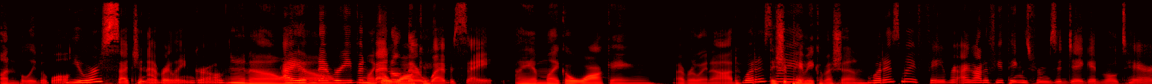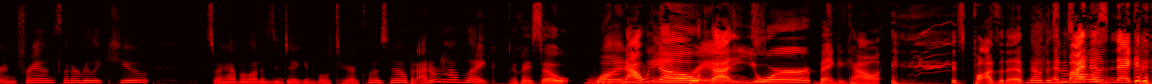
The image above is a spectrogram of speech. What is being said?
unbelievable. you are such an Everlane girl. I know. I, I, have never even like been on walking- their website. I am like a walking Everlane ad. What is They should pay me commission. What is my favorite? I got a few things from Zadig and Voltaire in France that are really cute. So I have a lot of Zadig and Voltaire clothes now, but I don't have like Okay, so One now we know that your bank account is positive no. This and was mine all is on- negative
